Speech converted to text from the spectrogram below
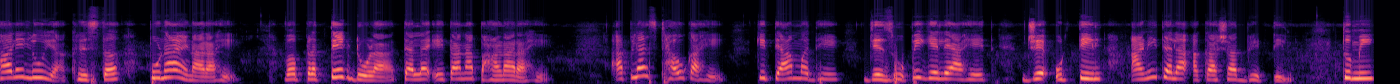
हाले लुया ख्रिस्त पुन्हा येणार आहे व प्रत्येक डोळा त्याला येताना पाहणार आहे. आपल्यास ठाऊक आहे की त्यामध्ये जे झोपी गेले आहेत जे उठतील आणि त्याला आकाशात भेटतील. तुम्ही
